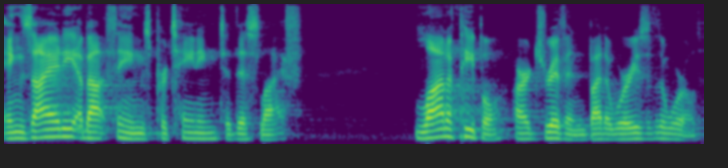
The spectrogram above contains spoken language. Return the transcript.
Anxiety about things pertaining to this life. A lot of people are driven by the worries of the world,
